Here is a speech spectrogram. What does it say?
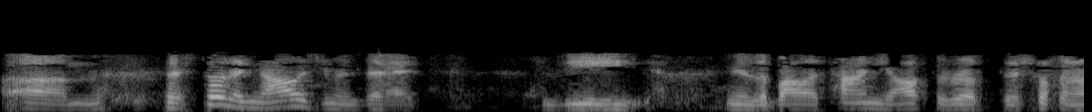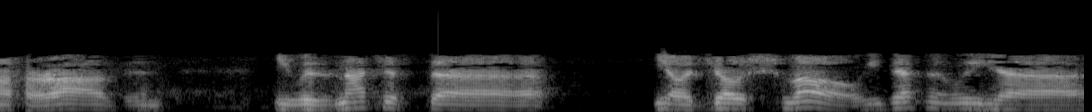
um, there's still an acknowledgement that the you know the Baal HaTanya also wrote the Shulchan Aruch Harav, and he was not just uh, you know Joe Schmo. He definitely uh,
